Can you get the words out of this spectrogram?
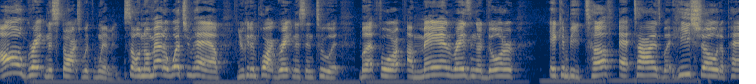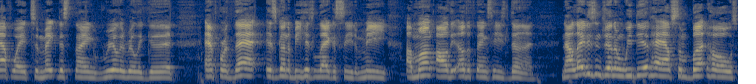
all greatness starts with women. So no matter what you have, you can impart greatness into it. But for a man raising a daughter, it can be tough at times, but he showed a pathway to make this thing really, really good. And for that, it's going to be his legacy to me among all the other things he's done. Now, ladies and gentlemen, we did have some buttholes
